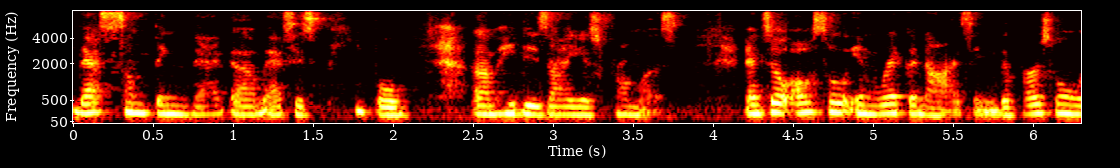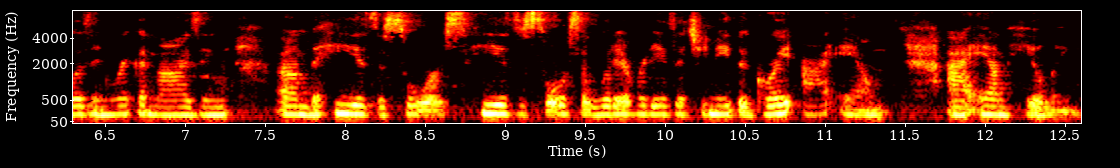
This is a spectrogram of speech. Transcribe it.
that's something that um, as his people um, he desires from us. And so also in recognizing the first one was in recognizing um, that he is the source. He is the source of whatever it is that you need. The great i am i am healing.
